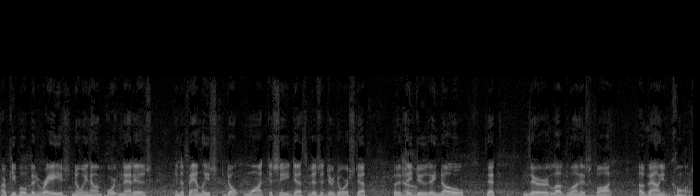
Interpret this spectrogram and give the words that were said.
are people have been raised knowing how important that is. And the families don't want to see death visit their doorstep, but if they do, they know that their loved one has fought a valiant cause.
